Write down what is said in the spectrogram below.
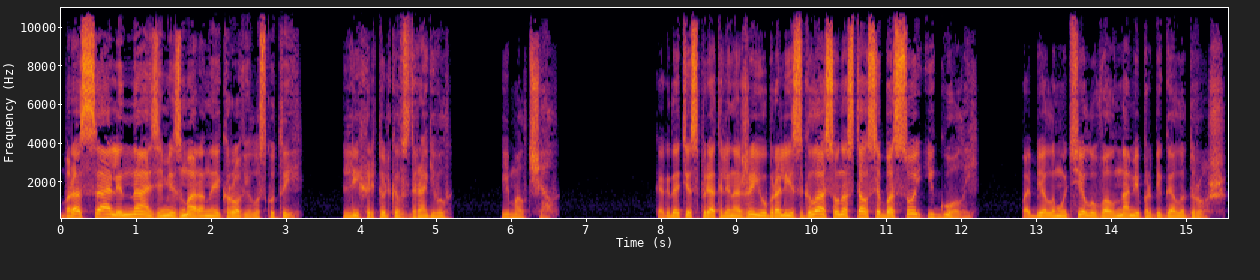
Бросали на земь измаранные кровью лоскуты. Лихарь только вздрагивал и молчал. Когда те спрятали ножи и убрали из глаз, он остался босой и голый. По белому телу волнами пробегала дрожь.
